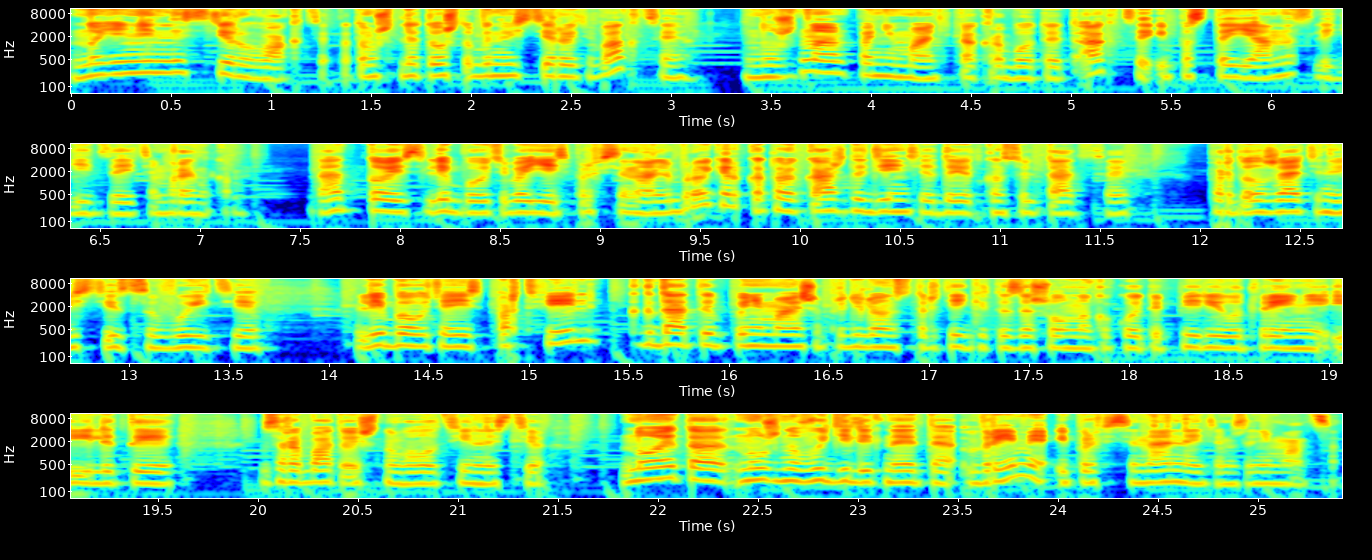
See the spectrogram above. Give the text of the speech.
Но я не инвестирую в акции, потому что для того, чтобы инвестировать в акции, нужно понимать, как работает акция и постоянно следить за этим рынком. Да? То есть, либо у тебя есть профессиональный брокер, который каждый день тебе дает консультации, продолжать инвестиции, выйти, либо у тебя есть портфель, когда ты понимаешь определенную стратегию, ты зашел на какой-то период времени, или ты зарабатываешь на волатильности. Но это нужно выделить на это время и профессионально этим заниматься.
